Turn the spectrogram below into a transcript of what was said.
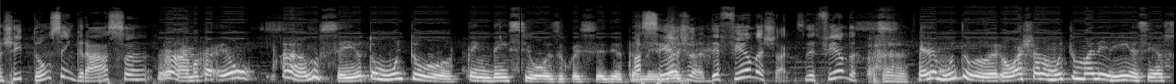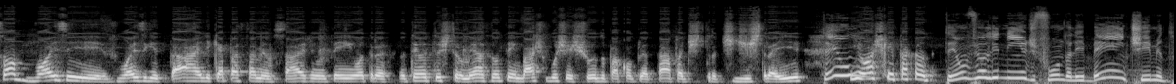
Achei tão sem graça. Ah, mas eu. Ah, eu não sei, eu tô muito tendencioso com esse CD também. Mas né? seja, defenda, Chagas, defenda. Ele é muito. Eu acho ela muito maneirinha, assim, é só voz e voz e guitarra, ele quer passar mensagem, não tem outra. Não tem outro instrumento, não tem baixo bochechudo pra completar, pra distra- te distrair. Tem E eu um, acho que ele tá cantando. tem um violininho de fundo ali, bem tímido.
